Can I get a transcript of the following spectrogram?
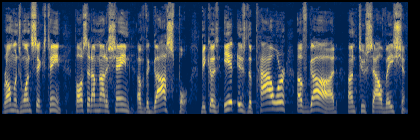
Romans 1:16. Paul said, "I'm not ashamed of the gospel because it is the power of God unto salvation."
